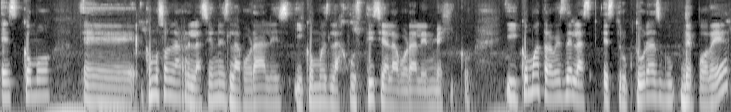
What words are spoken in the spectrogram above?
es cómo, eh, cómo son las relaciones laborales y cómo es la justicia laboral en México y cómo a través de las estructuras de poder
